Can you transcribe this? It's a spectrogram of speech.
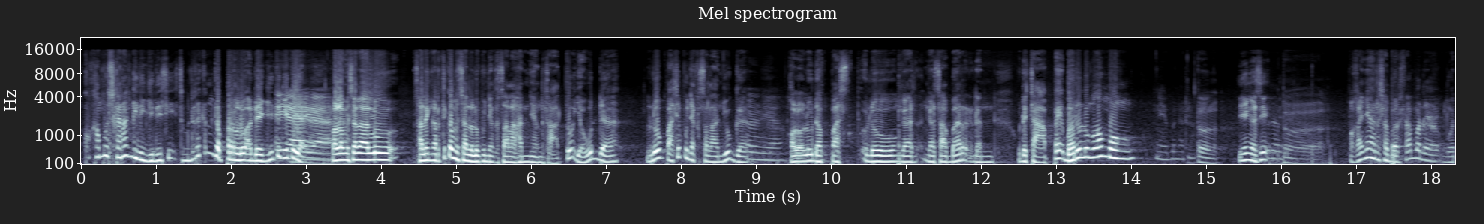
kok kamu sekarang gini-gini sih? Sebenarnya kan nggak perlu ada yang gitu gitu Iya, ya. iya. Kalau misalnya lu saling ngerti kalau misalnya lu punya kesalahan yang satu, ya udah, lu pasti punya kesalahan juga. Hmm, iya. Kalau lu udah pas lu nggak nggak sabar dan udah capek, baru lu ngomong. Iya benar. Betul. Iya nggak sih? Betul. Makanya harus sabar-sabar ya buat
